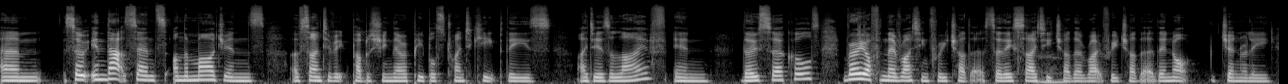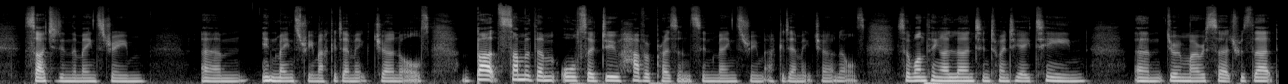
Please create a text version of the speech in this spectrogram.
Um, so in that sense, on the margins of scientific publishing, there are people trying to keep these ideas alive in those circles. Very often they're writing for each other, so they cite uh-huh. each other, write for each other. They're not generally cited in the mainstream um, in mainstream academic journals, but some of them also do have a presence in mainstream academic journals. So, one thing I learned in 2018 um, during my research was that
